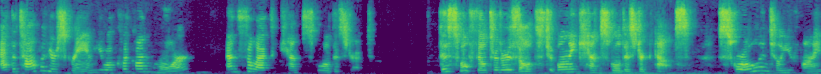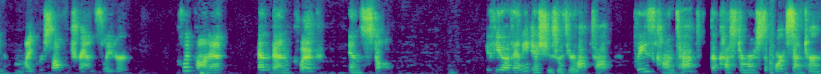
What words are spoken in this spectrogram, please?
At the top of your screen, you will click on More and select Kent School District. This will filter the results to only Kent School District apps. Scroll until you find Microsoft Translator, click on it, and then click Install. If you have any issues with your laptop, please contact the Customer Support Center,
